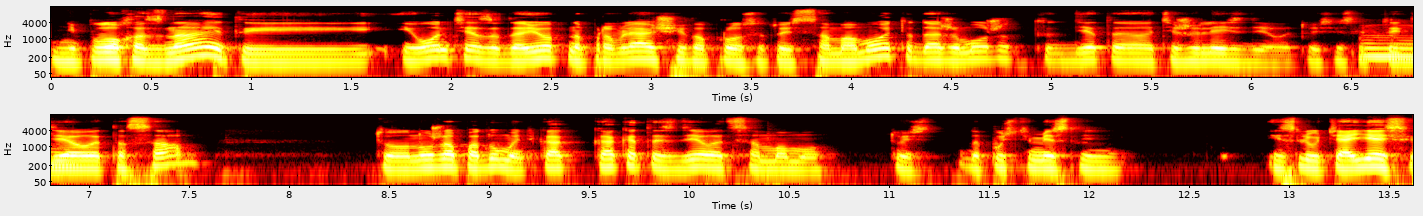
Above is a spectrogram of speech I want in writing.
неплохо знает, и, и он тебе задает направляющие вопросы. То есть самому это даже может где-то тяжелее сделать. То есть если ты Мгм. делал это сам, то нужно подумать, как, как это сделать самому. То есть, допустим, если, если у тебя есть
